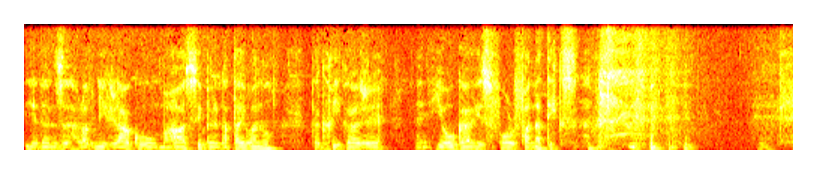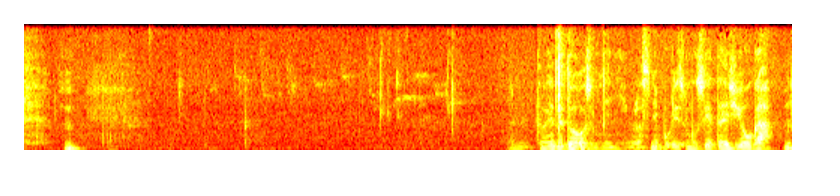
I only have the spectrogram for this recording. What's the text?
jeden z hlavních žáků Mahasi byl na Tajvanu, tak říká, že yoga is for fanatics. hm? to je nedorozumění. Vlastně buddhismus je též yoga. Hm?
